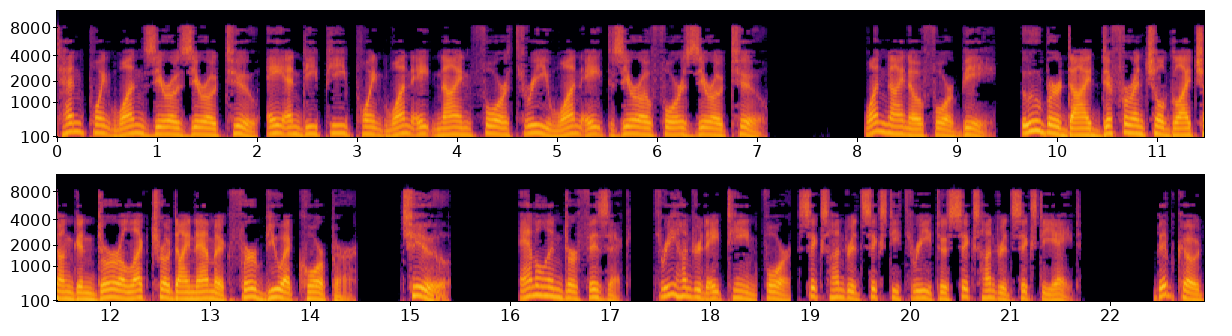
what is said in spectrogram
10.1002 ANDP.18943180402 1904b Über die Differentialgleichungen der Elektrodynamik für Buet-Körper. 2. Annalen der Physik. 318 663–668. Bibcode,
